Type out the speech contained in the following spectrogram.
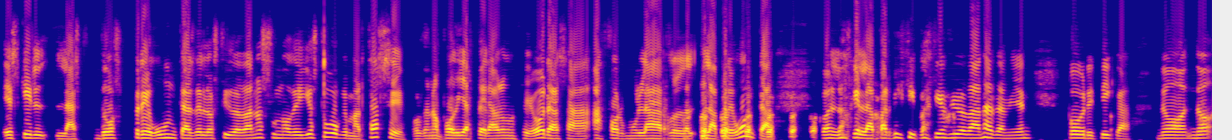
es que las dos preguntas de los ciudadanos, uno de ellos tuvo que marcharse, porque no podía esperar 11 horas a, a formular la, la, pregunta, con lo que la participación ciudadana también pobretica, no, no,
